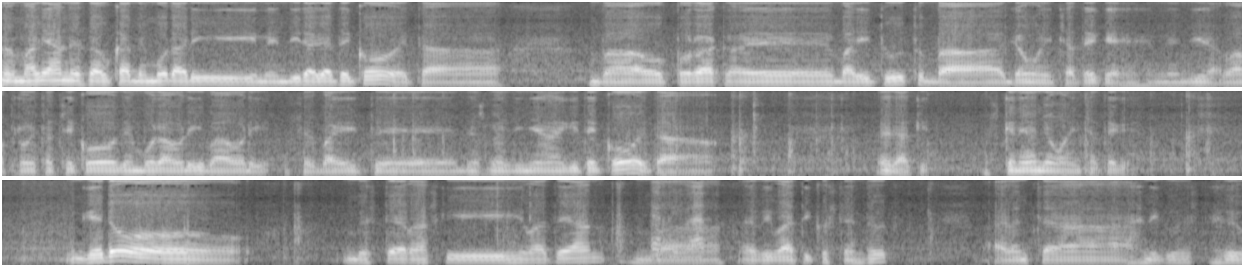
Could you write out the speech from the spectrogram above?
normalean ez daukat denborari mendira jateko eta ba, oporrak e, baditut, ba, joango nintzateke, mendira, ba, aprobetatzeko denbora hori, ba, hori, zerbait e, desberdina egiteko, eta, edakit, azkenean joango nintzateke. Gero, beste argazki batean, ba, herri bat. ikusten dut, arantza nik uste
